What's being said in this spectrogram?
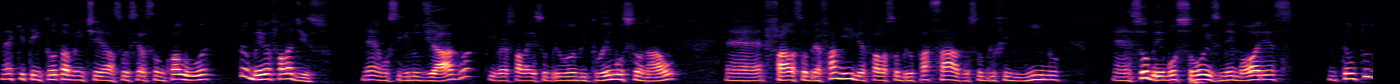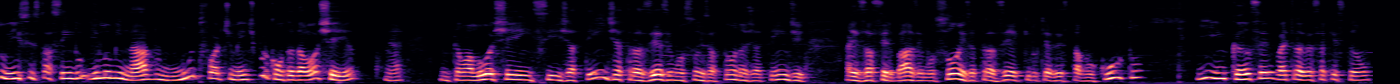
né, que tem totalmente a associação com a Lua, também vai falar disso. Né? Um signo de água, que vai falar sobre o âmbito emocional, é, fala sobre a família, fala sobre o passado, sobre o feminino, é, sobre emoções, memórias. Então tudo isso está sendo iluminado muito fortemente por conta da lua cheia. Né? Então a lua cheia em si já tende a trazer as emoções à tona, já tende a exacerbar as emoções, a trazer aquilo que às vezes estava oculto. E em câncer vai trazer essa questão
